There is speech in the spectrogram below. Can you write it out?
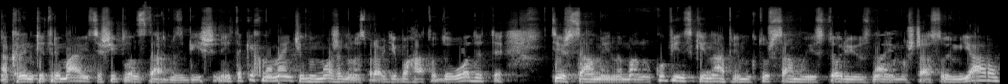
а кринки тримаються, ще й плацдарм збільшений. І таких моментів ми можемо насправді багато доводити. Ті ж самий Лимано-Куп'янський напрямок, ту ж саму історію знаємо з часовим яром,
